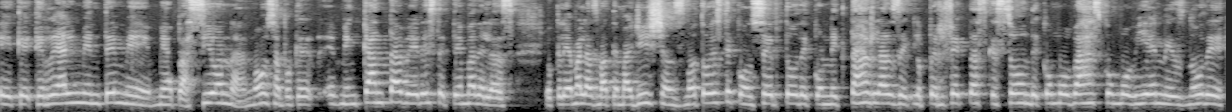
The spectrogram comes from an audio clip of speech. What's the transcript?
eh, que, realmente me, me, apasiona, ¿no? O sea, porque eh, me encanta ver este tema de las, lo que le llaman las mathemagicians, ¿no? Todo este concepto de conectarlas, de lo perfectas que son, de cómo vas, cómo vienes, ¿no? De,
